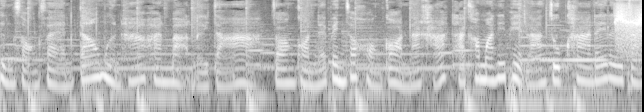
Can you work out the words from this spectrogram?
ถึง 295,000 บาทเลยจ้า จองก่อนได้เป็นเจ้าของก่อนนะคะ ทักเข้ามาที่เพจร้านจุ๊บคาได้เลยจ้า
